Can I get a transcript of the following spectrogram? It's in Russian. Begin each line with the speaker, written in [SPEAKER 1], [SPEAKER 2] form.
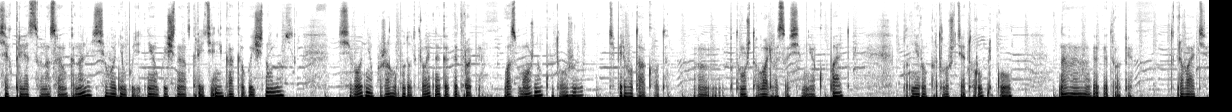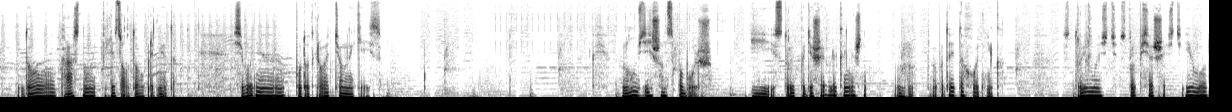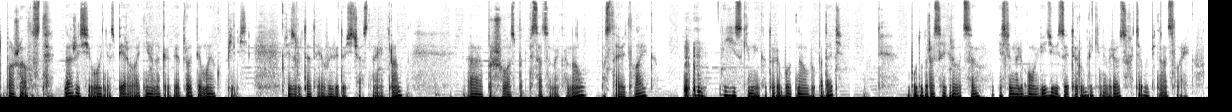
[SPEAKER 1] Всех приветствую на своем канале. Сегодня будет необычное открытие, не как обычно у нас. Сегодня, пожалуй, буду открывать на ГГ дропе. Возможно, продолжу теперь вот так вот. Потому что Вальва совсем не окупает. Планирую продолжить эту рубрику на ГГ дропе. Открывать до красного или золотого предмета. Сегодня буду открывать темный кейс. Ну, здесь шансы побольше. И стоит подешевле, конечно. Угу. Выпадает охотник. Стоимость 156. И вот, пожалуйста, даже сегодня с первого дня на КГ дропе мы окупились. Результаты я выведу сейчас на экран. Э, прошу вас подписаться на канал, поставить лайк. И скины, которые будут нам выпадать, будут разыгрываться, если на любом видео из этой рубрики наберется хотя бы 15 лайков.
